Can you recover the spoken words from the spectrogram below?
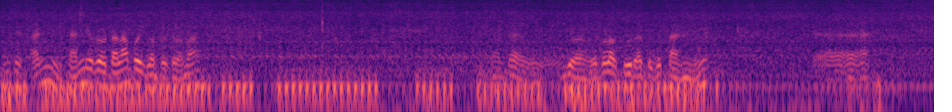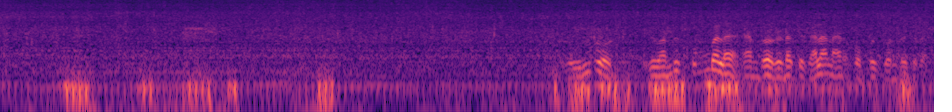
இந்த தண்ணி தண்ணி ரோட்டெல்லாம் போய் கொண்டிருக்கிறோமா? இங்கே எவ்வளோ தூரத்துக்கு தண்ணி? உள் ரோட். இது வந்து தும்பலை என்ற ஒரு இடத்துக்கெல்லாம் நாங்கள் இப்போ போய் கொண்டிருக்கிறோம்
